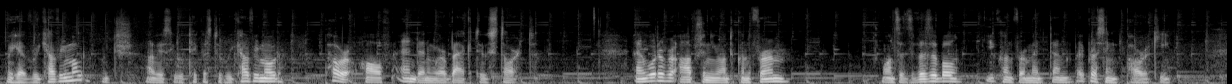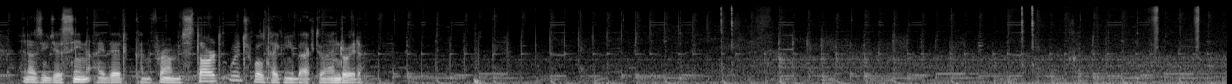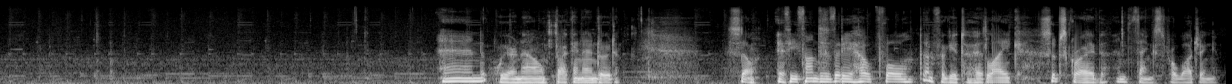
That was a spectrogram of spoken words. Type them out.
We have recovery mode, which obviously will take us to recovery mode power off, and then we're back to start. And whatever option you want to confirm, once it's visible, you confirm it then by pressing power key. And as you just seen, I did confirm start, which will take me back to Android. And we are now back in Android. So, if you found this video helpful, don't forget to hit like, subscribe, and thanks for watching.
